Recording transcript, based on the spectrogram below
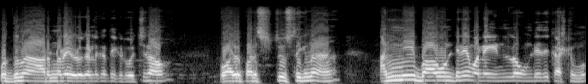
పొద్దున ఆరున్నర ఏడు గంటలకైతే ఇక్కడ వచ్చినాం. వాళ్ళ పరిస్థితి చూస్తే అన్నీ బాగుంటేనే మన ఇంట్లో ఉండేది కష్టము.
